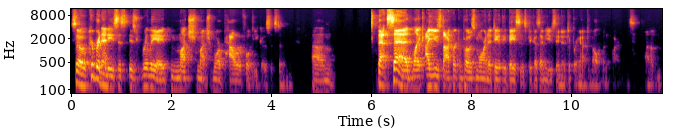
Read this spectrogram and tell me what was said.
so Kubernetes is, is really a much, much more powerful ecosystem. Um, that said, like I use Docker Compose more on a daily basis because I'm using it to bring out development environments. Um,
